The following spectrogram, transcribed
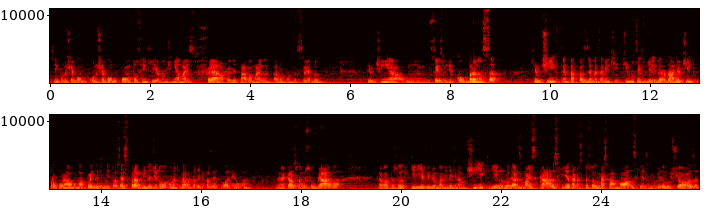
Sim, quando chegou, um- quando chegou um ponto assim que eu não tinha mais fé, não acreditava mais no que estava acontecendo, eu tinha um senso de cobrança que eu tinha que tentar fazer, mas também tinha um senso de liberdade. Eu tinha que procurar alguma coisa que me trouxesse para a vida de novo. Eu não tinha mais vontade de fazer porra nenhuma. Né? Aquela só me sugava. Era uma pessoa que queria viver uma vida que não tinha, queria ir nos lugares mais caros, queria estar com as pessoas mais famosas, queria ter uma vida luxuosa.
